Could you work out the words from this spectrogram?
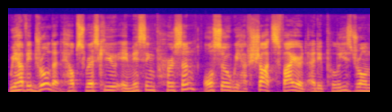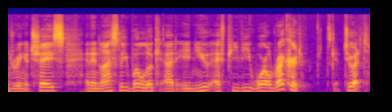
We have a drone that helps rescue a missing person. Also, we have shots fired at a police drone during a chase. And then lastly, we'll look at a new FPV world record. Let's get to it.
